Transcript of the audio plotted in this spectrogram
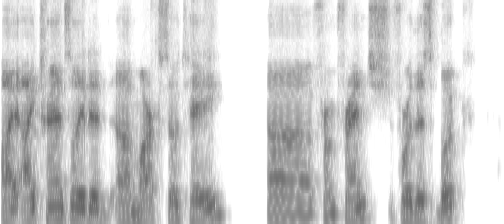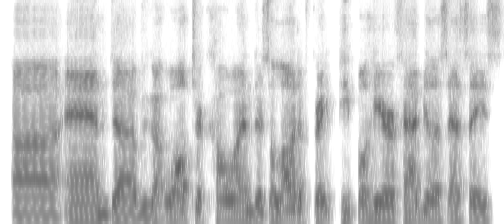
I, I translated uh, Marc Sautet from French for this book. Uh, and uh, we've got Walter Cohen. There's a lot of great people here, fabulous essays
